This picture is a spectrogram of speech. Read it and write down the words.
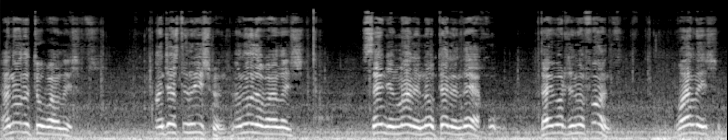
Another two violations. Unjust enrichment, another violation. Sending money, no telling there. Diverting the funds, violation.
